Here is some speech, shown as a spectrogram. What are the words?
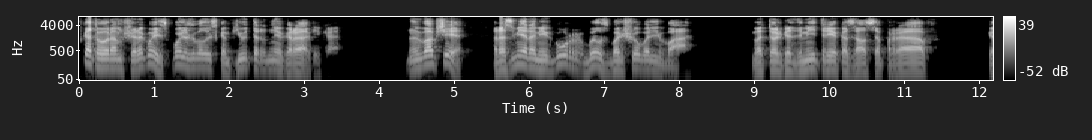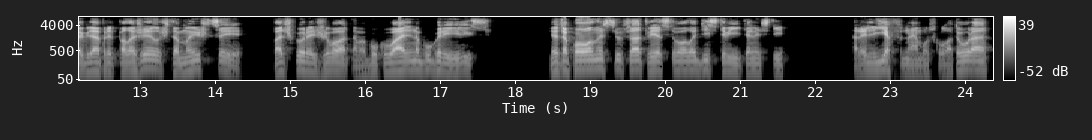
в котором широко использовалась компьютерная графика. Вообще, размерами гур был с большого льва. Вот только Дмитрий оказался прав, когда предположил, что мышцы под шкурой животного буквально бугрились. Это полностью соответствовало действительности рельефная мускулатура,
